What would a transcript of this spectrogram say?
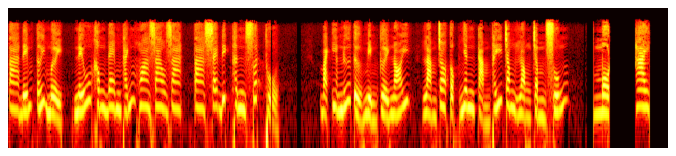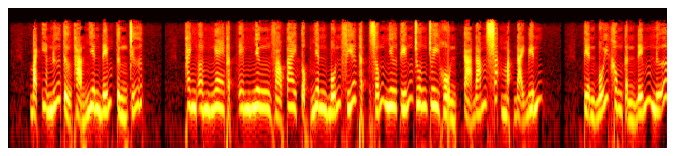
Ta đếm tới 10, nếu không đem thánh hoa giao ra, ta sẽ đích thân xuất thủ. Bạch y nữ tử mỉm cười nói, làm cho tộc nhân cảm thấy trong lòng trầm xuống. Một, hai. Bạch y nữ tử thản nhiên đếm từng chữ. Thanh âm nghe thật êm nhưng vào tai tộc nhân bốn phía thật giống như tiếng chuông truy hồn, cả đám sắc mặt đại biến. Tiền bối không cần đếm nữa,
